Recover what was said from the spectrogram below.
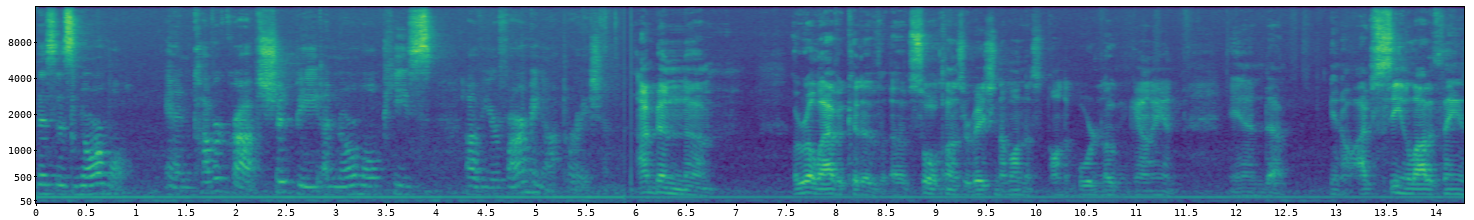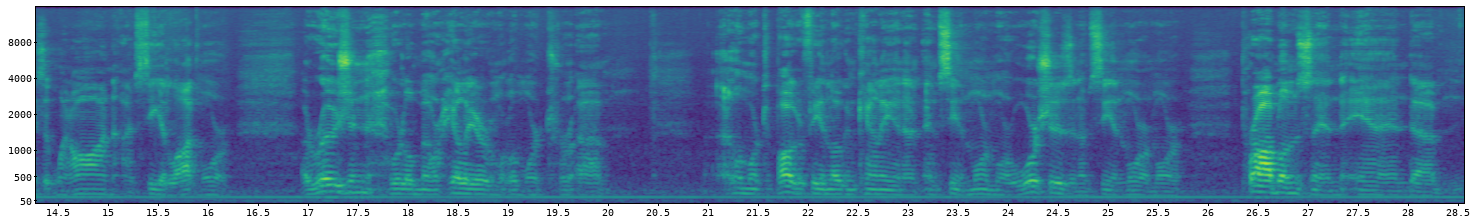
This is normal, and cover crops should be a normal piece of your farming operation. I've been um, a real advocate of, of soil conservation. I'm on the on the board in Logan County, and and uh, you know I've seen a lot of things that went on. I see a lot more erosion. We're a little more hillier, a little more um, a little more topography in Logan County, and I'm, seeing more and more washes, and I'm seeing more and more problems, and and um,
